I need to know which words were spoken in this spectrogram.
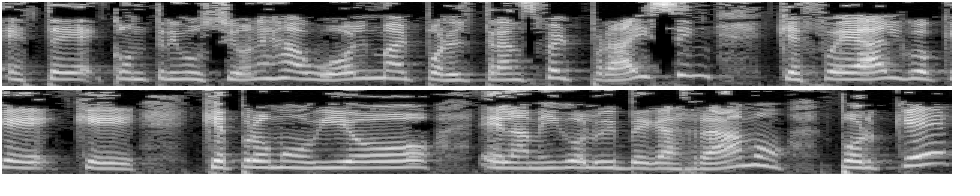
este, contribuciones a Walmart por el transfer pricing, que fue algo que, que, que promovió el amigo Luis Vega Ramos. ¿Por qué?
